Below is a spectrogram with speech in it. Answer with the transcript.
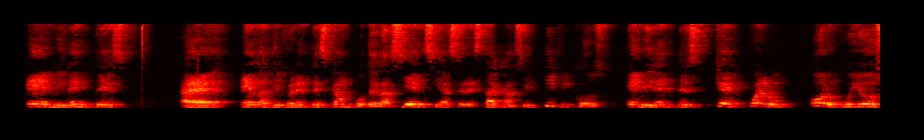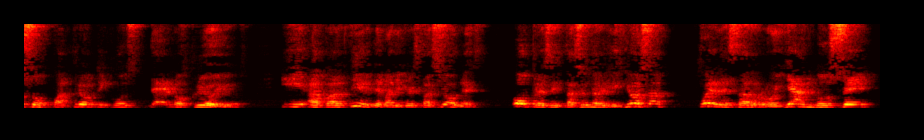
eminentes eh, en los diferentes campos de la ciencia se destacan científicos eminentes que fueron orgullosos patrióticos de los criollos y a partir de manifestaciones o presentaciones religiosas fue desarrollándose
